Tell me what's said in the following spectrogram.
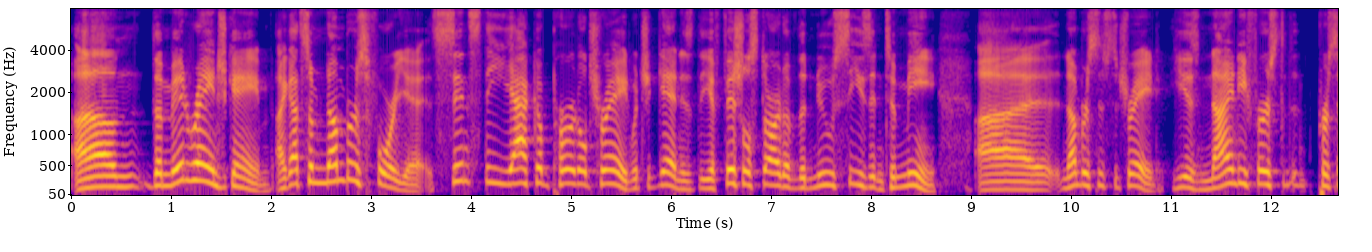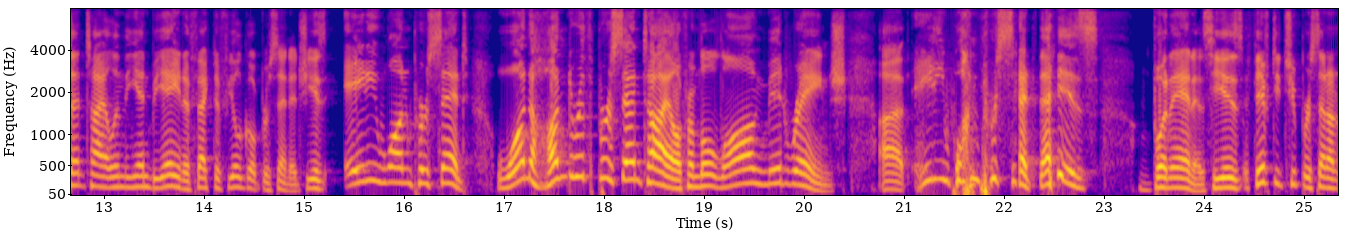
Um, the mid-range game. I got some numbers for you since the Jakob Poeltl trade, which again is the official start of the new season to me. Uh, numbers since the trade. He is 91st percentile in the NBA in effective field goal percentage. He is 81%, 100th percentile from the long mid range. Uh, 81%. That is bananas. He is 52% on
